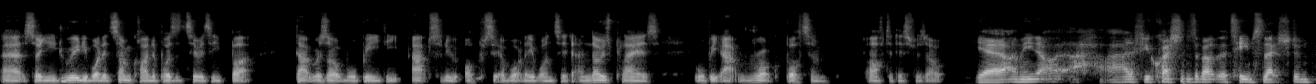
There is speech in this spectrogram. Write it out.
Uh, so you'd really wanted some kind of positivity, but that result will be the absolute opposite of what they wanted, and those players will be at rock bottom after this result. Yeah, I mean, I, I, had a few questions about the team selection.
